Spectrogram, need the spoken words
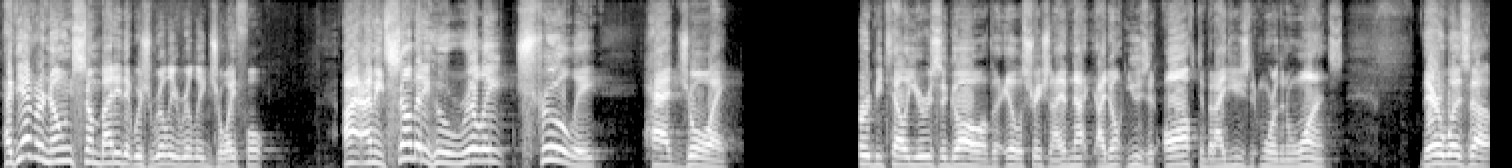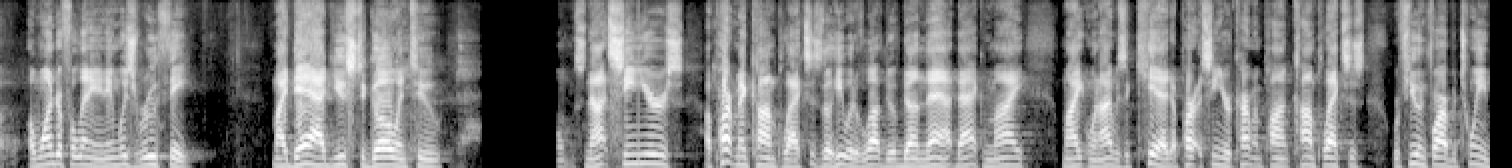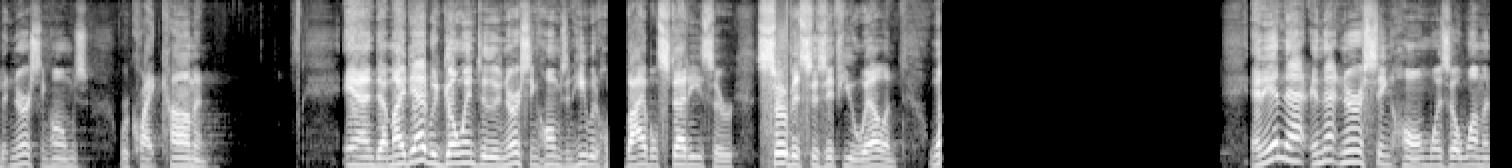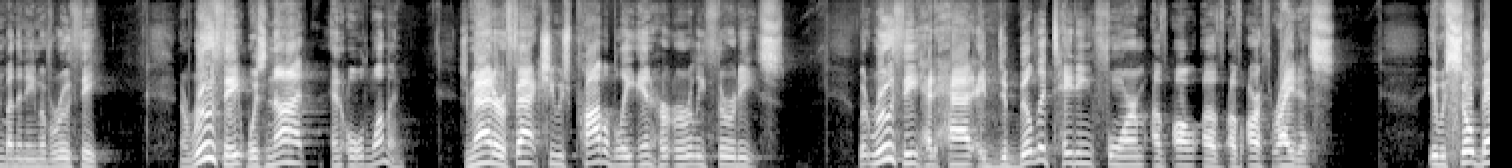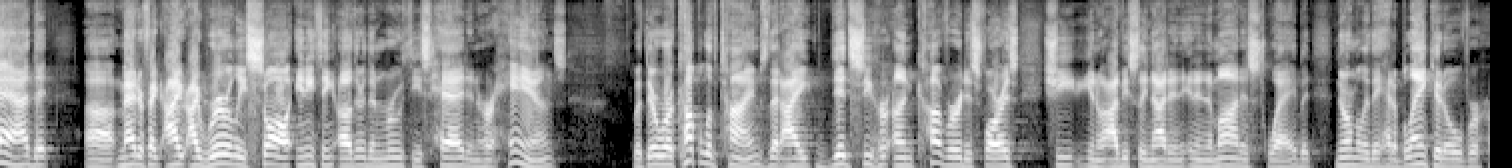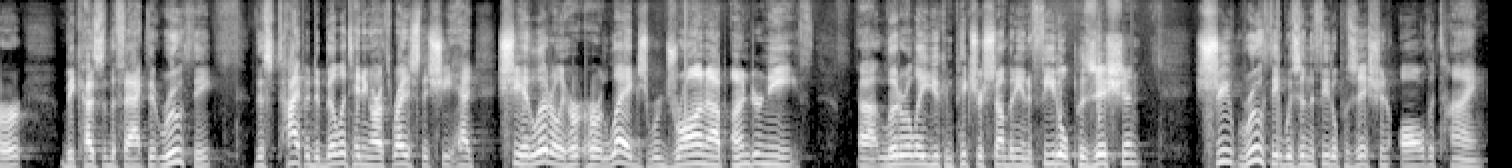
Have you ever known somebody that was really, really joyful? I, I mean, somebody who really, truly had joy. Heard me tell years ago of an illustration. I have not. I don't use it often, but I've used it more than once. There was a, a wonderful lady. Her name was Ruthie. My dad used to go into homes, not seniors apartment complexes, though he would have loved to have done that back in my, my when I was a kid. Apart, senior apartment complexes were few and far between, but nursing homes were quite common. And uh, my dad would go into the nursing homes and he would hold Bible studies or services, if you will. And one And in that, in that nursing home was a woman by the name of Ruthie. Now, Ruthie was not an old woman. As a matter of fact, she was probably in her early 30s. But Ruthie had had a debilitating form of, of, of arthritis. It was so bad that, uh, matter of fact, I, I rarely saw anything other than Ruthie's head and her hands. But there were a couple of times that I did see her uncovered as far as she, you know, obviously not in, in an immodest way, but normally they had a blanket over her because of the fact that Ruthie, this type of debilitating arthritis that she had, she had literally, her, her legs were drawn up underneath. Uh, literally, you can picture somebody in a fetal position. She, Ruthie was in the fetal position all the time.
